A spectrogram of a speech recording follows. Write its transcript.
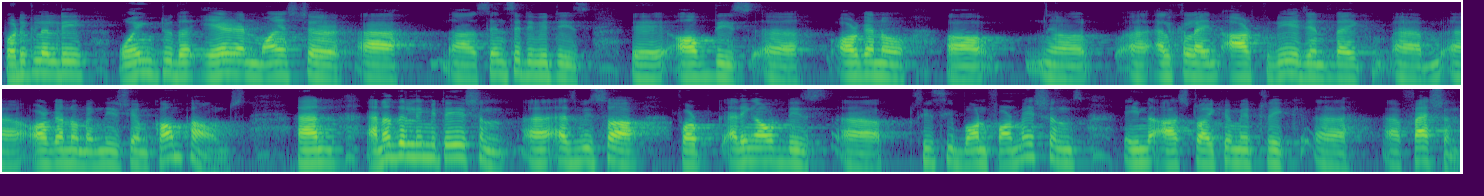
particularly owing to the air and moisture sensitivities of this organo uh, alkaline earth reagent like um, uh, organomagnesium compounds. And another limitation uh, as we saw for carrying out these CC bond formations in a stoichiometric fashion.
